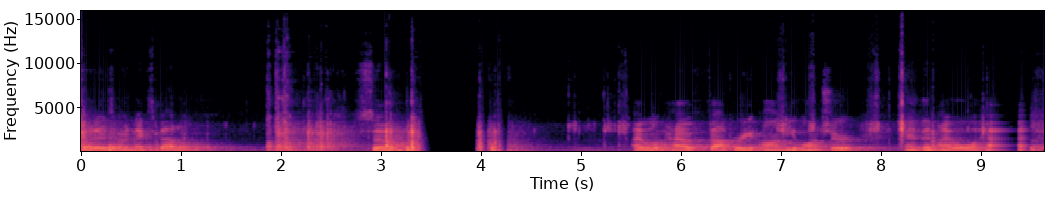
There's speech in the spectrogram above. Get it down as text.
That is our next battle. So, I will have Valkyrie on the launcher, and then I will have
